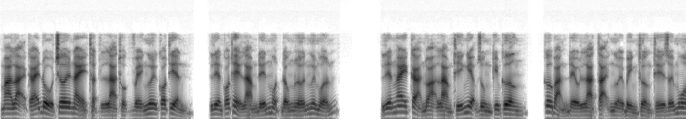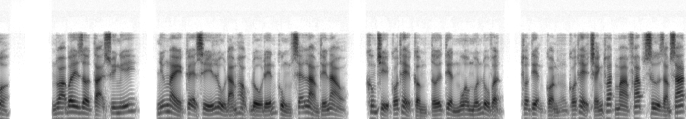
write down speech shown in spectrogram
Mà lại cái đồ chơi này thật là thuộc về ngươi có tiền, liền có thể làm đến một đống lớn ngươi muốn. Liền ngay cả nọa làm thí nghiệm dùng kim cương, cơ bản đều là tại người bình thường thế giới mua. Nọa bây giờ tại suy nghĩ, những này kệ sĩ lù đám học đồ đến cùng sẽ làm thế nào, không chỉ có thể cầm tới tiền mua muốn đồ vật, thuận tiện còn có thể tránh thoát ma pháp sư giám sát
